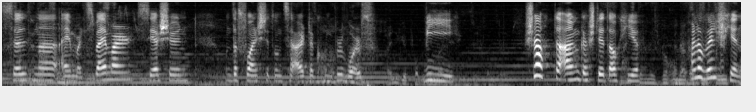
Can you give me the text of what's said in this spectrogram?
Söldner einmal, zweimal. Sehr schön. Und da vorne steht unser alter Kumpel Wolf. Wie? Schau, der Anker steht auch hier. Hallo Wölfchen.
